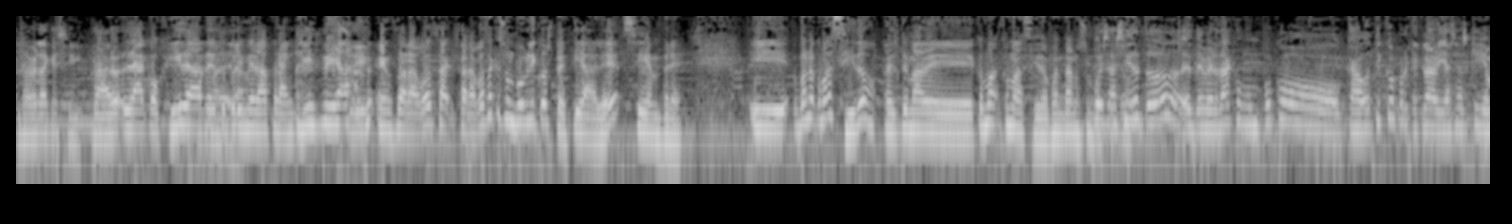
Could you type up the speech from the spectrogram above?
La verdad que sí. Claro, la acogida de tu Madera. primera franquicia en Zaragoza. Zaragoza que es un público especial, ¿eh? Siempre. Y bueno, ¿cómo ha sido el tema de... ¿Cómo, cómo ha sido? Cuéntanos un Pues poquito. ha sido todo eh, de verdad como un poco caótico porque claro, ya sabes que yo,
